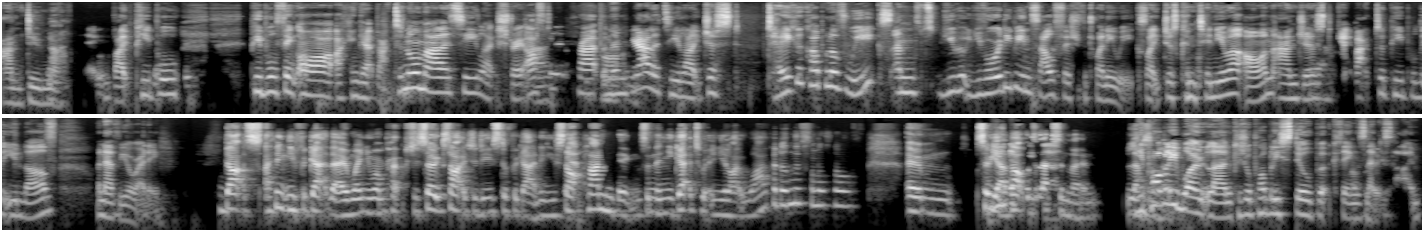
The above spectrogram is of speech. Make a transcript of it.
and do Yeah. Nothing. Like people people think, oh, I can get back to normality like straight after a prep, and in reality, like just take a couple of weeks and you you've already been selfish for 20 weeks. Like just continue it on and just get back to people that you love whenever you're ready. that's I think you forget though when you're on prep because you're so excited to do stuff again and you start Yeah. planning things and then you get to it and you're like, why have I done this on myself? Um so yeah, that was a lesson learned. You probably learned. won't learn because you'll probably still book things Probably. next time,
